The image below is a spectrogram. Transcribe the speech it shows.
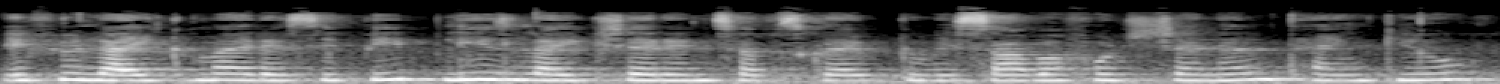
If you like my recipe, please like, share and subscribe to Visava Foods channel. Thank you.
